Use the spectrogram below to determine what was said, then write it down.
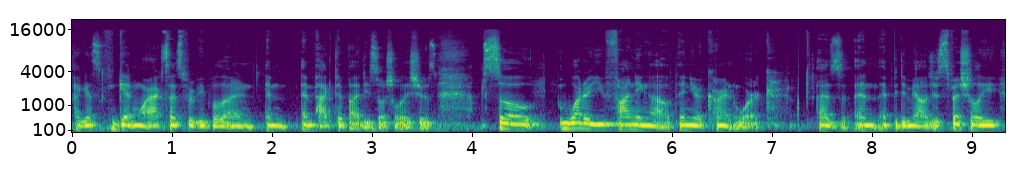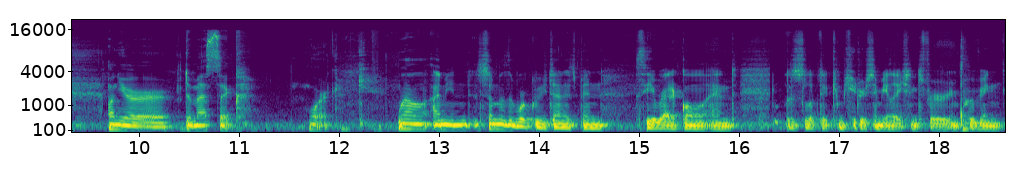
I guess, get more access for people that are in, in, impacted by these social issues. So, what are you finding out in your current work as an epidemiologist, especially on your domestic work? Well, I mean, some of the work we've done has been theoretical and has looked at computer simulations for improving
